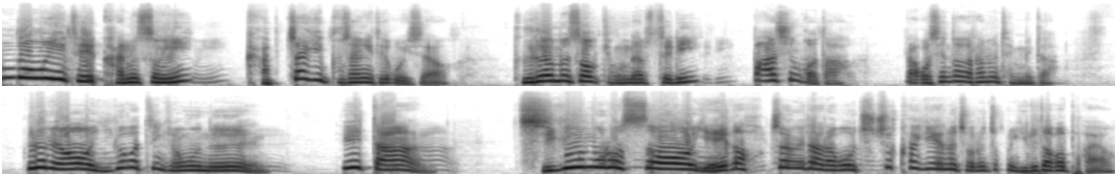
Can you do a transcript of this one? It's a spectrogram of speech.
한동훈이 될 가능성이 갑자기 부상이 되고 있어요. 그러면서 경납스텔이 빠진 거다라고 생각을 하면 됩니다. 그러면 이거 같은 경우는 일단 지금으로서 얘가 확정이다라고 추측하기에는 저는 조금 이르다고 봐요.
